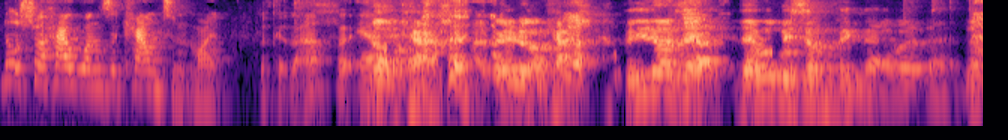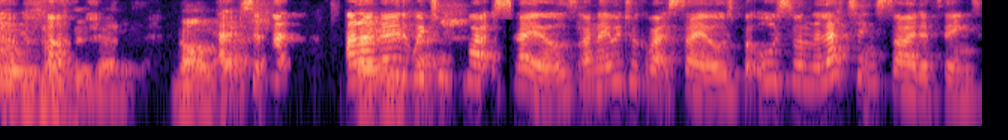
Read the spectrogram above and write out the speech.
Not sure how one's accountant might look at that, but yeah. Not cash, very not cash. But you know what I'm saying? There will be something there, won't there? There will be something there. Not cash. Uh, and I know that we talk about sales. I know we talk about sales, but also on the letting side of things,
